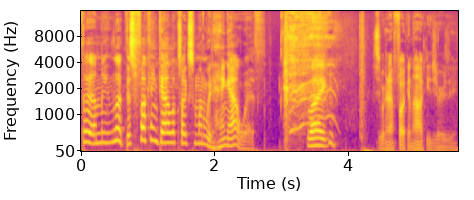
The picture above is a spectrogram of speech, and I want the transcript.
But I mean, look, this fucking guy looks like someone we'd hang out with. Like, see, He's wearing a fucking hockey jersey.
